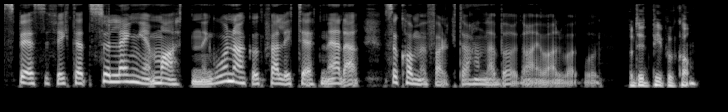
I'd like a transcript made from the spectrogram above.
spesifikt at så lenge maten er god nok og kvaliteten er der, så kommer folk til å handle burgere i Valvåg. Og did people come?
